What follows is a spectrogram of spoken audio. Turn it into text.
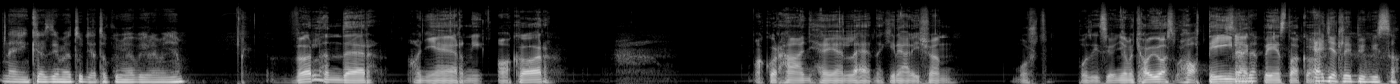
Ne én kezdjem, mert tudjátok, hogy mi a véleményem. Verlander ha nyerni akar, akkor hány helyen lehet neki reálisan most pozíció? Nyilván, ha ő azt, ha tényleg Szerintem pénzt akar. Egyet lépjünk vissza.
